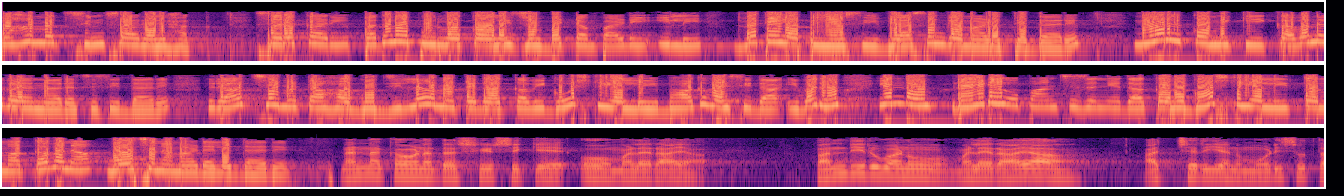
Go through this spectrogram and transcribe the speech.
ಮಹಮ್ಮದ್ ಸಿನ್ಸಾರುಲ್ ಹಕ್, ಸರಕಾರಿ ಪದವಿ ಪೂರ್ವ ಕಾಲೇಜು ಬೆಟ್ಟಂಪಾಡಿ ಇಲ್ಲಿ ದ್ವಿತೀಯ ಪಿಯುಸಿ ವ್ಯಾಸಂಗ ಮಾಡುತ್ತಿದ್ದಾರೆ. ನೂರಕ್ಕೂ ಮಿಕ್ಕಿ ಕವನಗಳನ್ನು ರಚಿಸಿದ್ದಾರೆ. ರಾಜ್ಯ ಮಟ್ಟ ಹಾಗೂ ಜಿಲ್ಲಾ ಮಟ್ಟದ ಕವಿಗೋಷ್ಠಿಯಲ್ಲಿ ಭಾಗವಹಿಸಿದ ಇವರು ಇಂದು ರೇಡಿಯೋ ಪಾಂಚಜನ್ಯದ ಕವಿಗೋಷ್ಠಿಯಲ್ಲಿ ತಮ್ಮ ಕವನ ವಾಚನ ಮಾಡಲಿದ್ದಾರೆ. ನನ್ನ ಕವನದ ಶೀರ್ಷಿಕೆ, ಓ ಮಳೆರಾಯ. ಬಂದಿರುವನು ಮಳೆರಾಯ, ಅಚ್ಚರಿಯನ್ನು ಮೂಡಿಸುತ್ತ,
